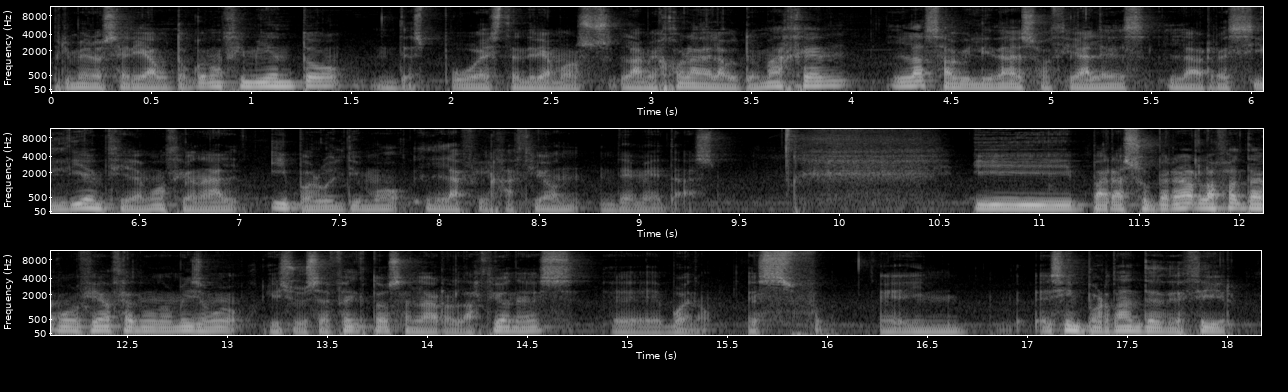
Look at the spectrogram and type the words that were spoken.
Primero sería autoconocimiento, después tendríamos la mejora de la autoimagen, las habilidades sociales, la resiliencia emocional y por último la fijación de metas. Y para superar la falta de confianza en uno mismo y sus efectos en las relaciones, eh, bueno, es, eh, es importante decir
